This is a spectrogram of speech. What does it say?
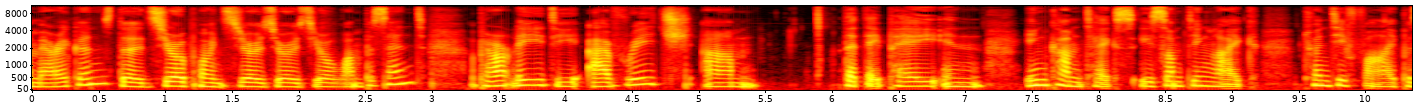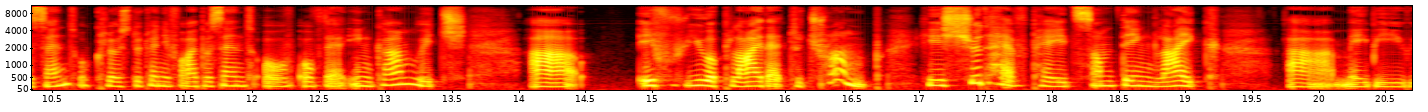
americans the 0.0001% apparently the average um, that they pay in income tax is something like 25% or close to 25% of, of their income which uh, if you apply that to trump he should have paid something like uh, maybe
